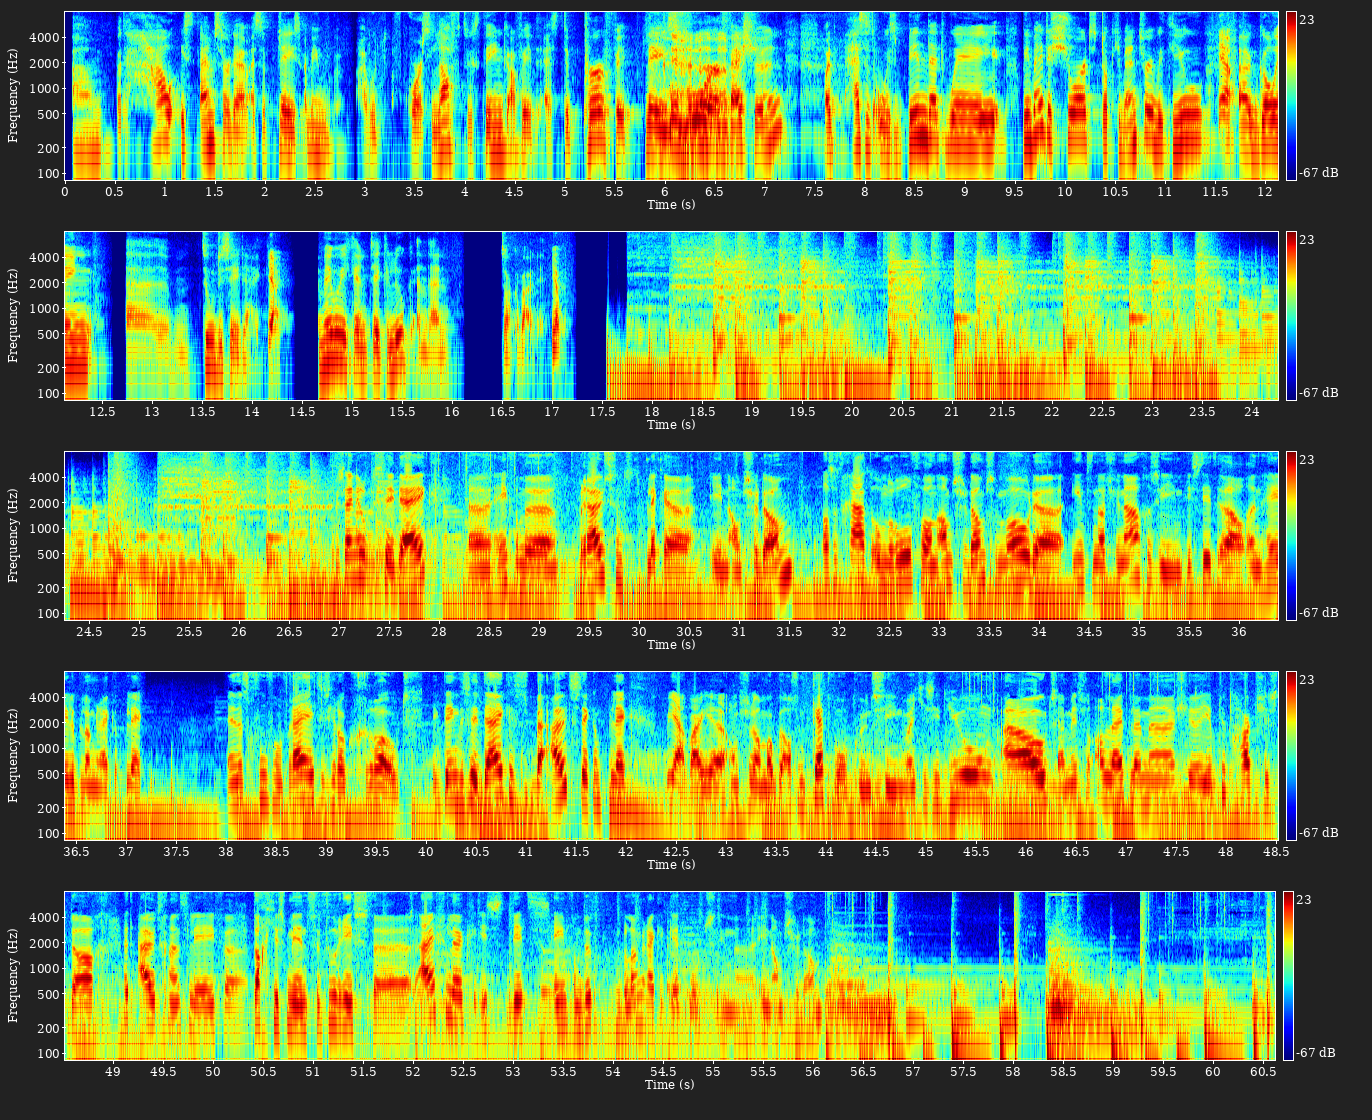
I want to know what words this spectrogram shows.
Um, but how is Amsterdam as a place? I mean, I would, of course, love to think of it as the perfect place for fashion, but has it always been that way? We made a short documentary with you yeah. uh, going um, to the Zeedijk. Yeah. Maybe we can take a look and then talk about it. Yep. We zijn hier op de Zeedijk. Uh, een van de bruisendste plekken in Amsterdam. Als het gaat om de rol van Amsterdamse mode internationaal gezien, is dit wel een hele belangrijke plek. En het gevoel van vrijheid is hier ook groot. Ik denk de Zeedijk is bij uitstek een plek ja, waar je Amsterdam ook als een catwalk kunt zien. Want je ziet jong, oud, mensen van allerlei pluimage. Je hebt natuurlijk Hartjesdag, het uitgaansleven, dagjesmensen, toeristen. Dus eigenlijk is dit een van de belangrijke catwalks in, uh, in Amsterdam.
